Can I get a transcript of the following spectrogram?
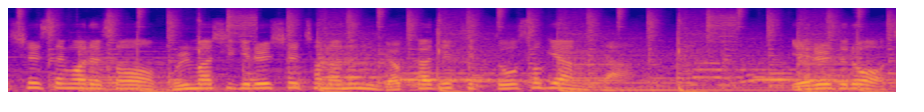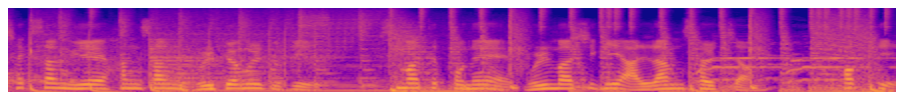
실생활에서 물 마시기를 실천하는 몇 가지 팁도 소개합니다. 예를 들어 책상 위에 항상 물병을 두기, 스마트폰에 물 마시기 알람 설정, 커피,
